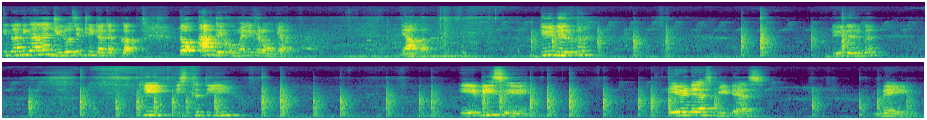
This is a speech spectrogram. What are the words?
कितना निकालना है? ज़ीरो से थीटा तक का। तो अब देखो, मैं लिख रहा हूँ क्या? यहाँ पर। द्विध्रुव द्विध्रुव की स्थिति ए बी से ए डैश बी डैश में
